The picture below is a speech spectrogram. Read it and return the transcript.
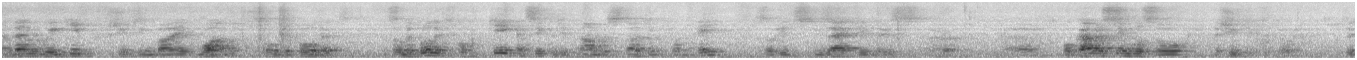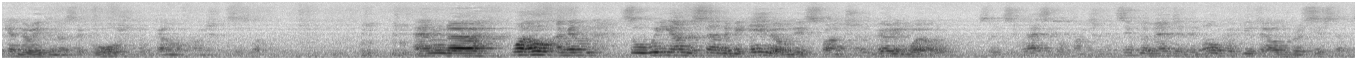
and then we keep shifting by 1, so the product. So the product of k consecutive numbers starting from A, so it's exactly this uh, uh, gamma symbol, so the shifted factorial. So it can be written as the quotient of gamma and, uh, well, I mean, so we understand the behavior of this function very well. So it's a classical function. It's implemented in all computer algebra systems.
